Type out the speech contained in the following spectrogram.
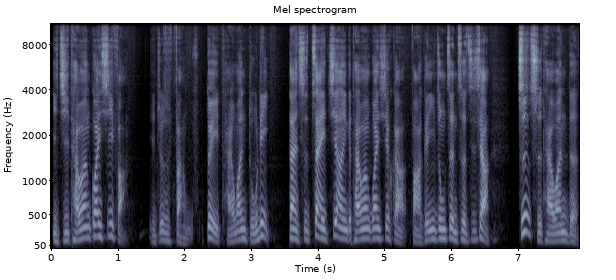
以及台湾关系法，也就是反对台湾独立，但是在这样一个台湾关系法法跟一中政策之下，支持台湾的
